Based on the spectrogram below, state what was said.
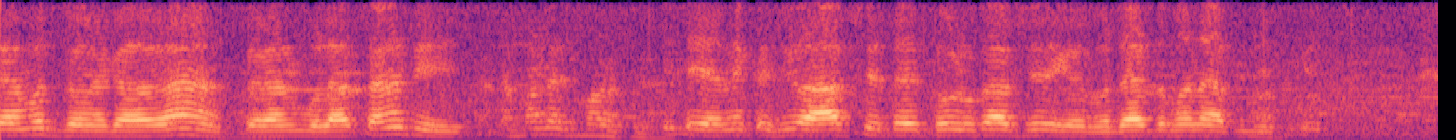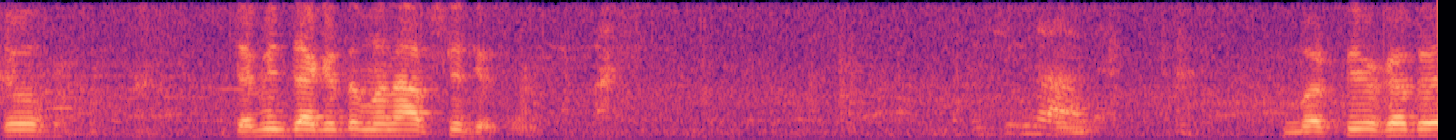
એમ જ જાણે કે બોલાવતા નથી. મને જ મળશે. એટલે એને કશું આપશે તો થોડુંક આપશે કે વધારે તો મને આપી દેશે શું જમીન જાગે તો મને આપશે જ. મરતી વખતે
